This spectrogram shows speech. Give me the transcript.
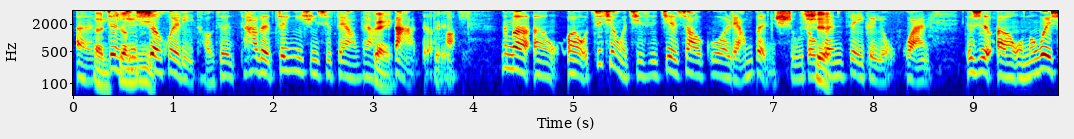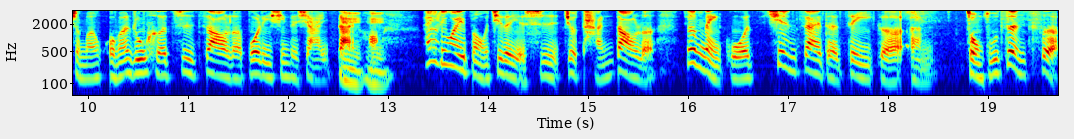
呃政治社会里头，这它的争议性是非常非常大的对哈。那么呃呃，我之前我其实介绍过两本书，都跟这个有关，就是呃我们为什么我们如何制造了玻璃心的下一代哈。嗯嗯还有另外一本，我记得也是就谈到了，就美国现在的这一个嗯种族政策，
